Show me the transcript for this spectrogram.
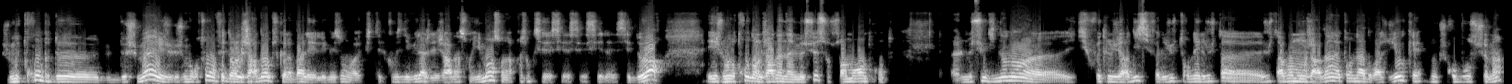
Je me trompe de, de chemin et je, je, me retrouve en fait dans le jardin parce que là-bas les, les, maisons, c'était comme des villages, les jardins sont immenses. On a l'impression que c'est dehors. Et je me retrouve dans le jardin d'un monsieur sans, sans me rendre compte. Euh, le monsieur me dit non non, euh, il faut être le jardin, il fallait juste tourner juste, à, juste avant mon jardin, à tourner à droite. Je dis ok, donc je rebrousse chemin.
